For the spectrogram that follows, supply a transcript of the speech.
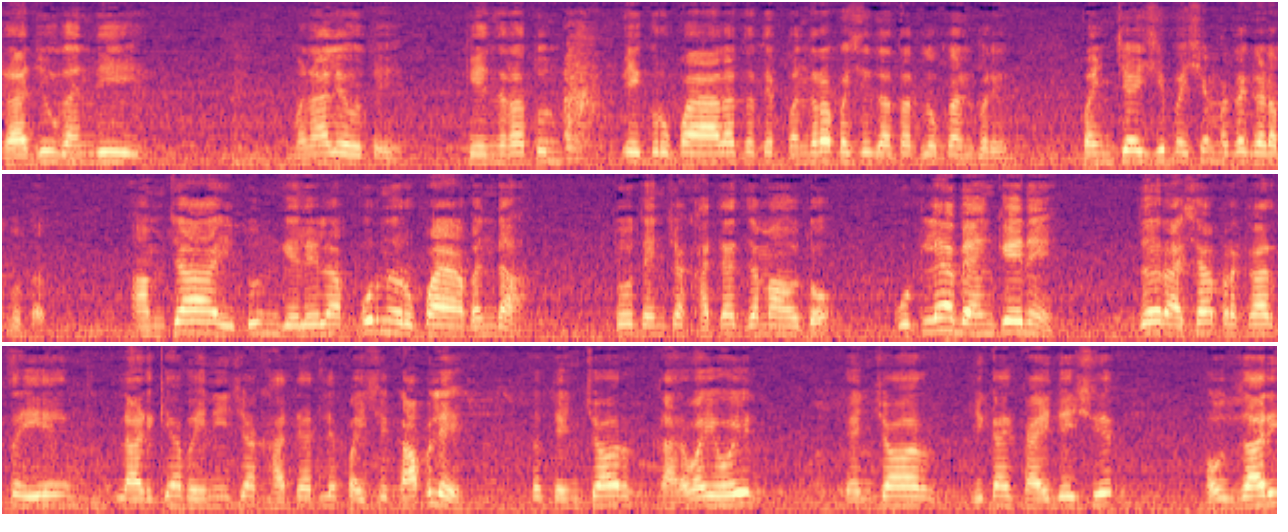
राजीव गांधी म्हणाले होते केंद्रातून एक रुपया आला तर ते पंधरा पैसे जातात लोकांपर्यंत. पंच्याऐंशी पैसे मध्ये गडप होतात. आमच्या इथून गेलेला पूर्ण रुपया बंदा तो त्यांच्या खात्यात जमा होतो. कुठल्या बँकेने जर अशा प्रकारचं हे लाडक्या बहिणीच्या खात्यातले पैसे कापले तर त्यांच्यावर कारवाई होईल. त्यांच्यावर जी काही कायदेशीर फौजदारी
